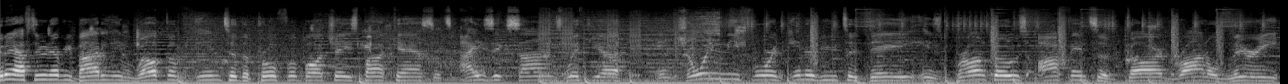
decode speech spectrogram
Good afternoon, everybody, and welcome into the Pro Football Chase podcast. It's Isaac Signs with you, and joining me for an interview today is Broncos offensive guard Ronald Leary.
